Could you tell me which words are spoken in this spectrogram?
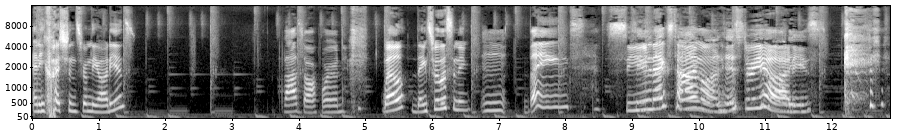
any questions from the audience? That's awkward. Well, thanks for listening. Mm, thanks. See, See you next time on History Hotties.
